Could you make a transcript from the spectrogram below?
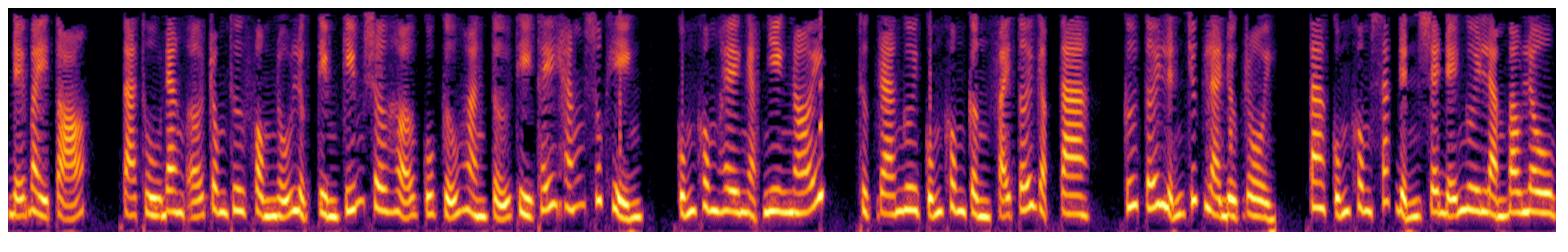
để bày tỏ. Tạ thù đang ở trong thư phòng nỗ lực tìm kiếm sơ hở của cửu hoàng tử thì thấy hắn xuất hiện, cũng không hề ngạc nhiên nói, thực ra ngươi cũng không cần phải tới gặp ta, cứ tới lĩnh chức là được rồi, ta cũng không xác định sẽ để ngươi làm bao lâu,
